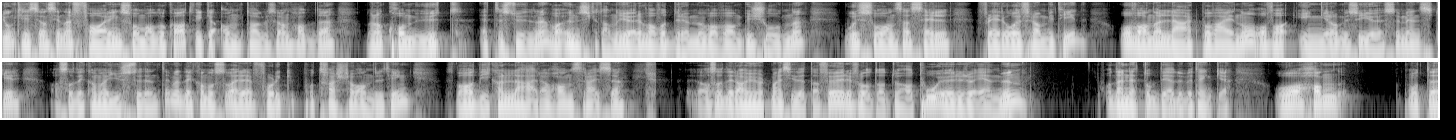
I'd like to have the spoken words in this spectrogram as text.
Jon Christian sin erfaring som advokat, hvilke antakelser han hadde når han kom ut etter studiene. Hva ønsket han å gjøre? Hva var drømmen? Hva var ambisjonene? Hvor så han seg selv flere år fram i tid? Og hva han har lært på vei nå, og hva yngre, ambisiøse mennesker altså Det kan være jusstudenter, men det kan også være folk på tvers av andre ting. Hva de kan lære av hans reise. Altså Dere har jo hørt meg si dette før, i forhold til at du har to ører og én munn. Og det er nettopp det du bør tenke. Og han på en måte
